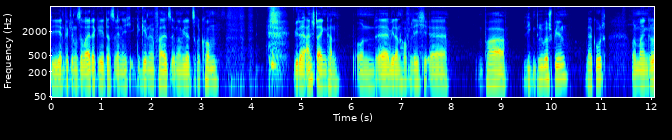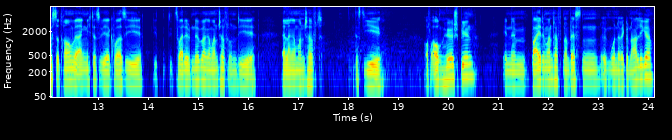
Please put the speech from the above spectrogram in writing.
die Entwicklung so weitergeht, dass wenn ich gegebenenfalls irgendwann wieder zurückkomme, wieder ansteigen kann. Und äh, wir dann hoffentlich äh, ein paar Ligen drüber spielen. Wäre gut. Und mein größter Traum wäre eigentlich, dass wir quasi die, die zweite Nürnberger Mannschaft und die Erlanger Mannschaft, dass die auf Augenhöhe spielen. In einem, beide Mannschaften am besten irgendwo in der Regionalliga.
